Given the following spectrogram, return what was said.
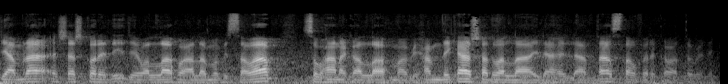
যে আমরা শেষ করে দিই যে, আল্লাহ আলম সবাব সুহানাক আল্লাহ বিহামদিকা সাদু আল্লাহ ইলাহ আস্তাফের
